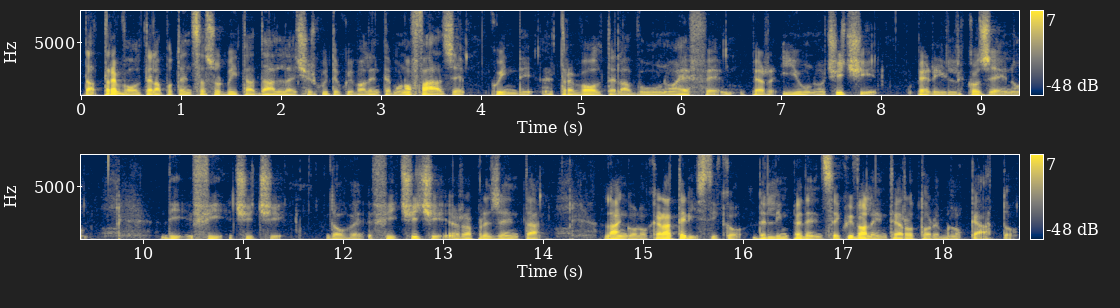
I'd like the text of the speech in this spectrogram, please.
da tre volte la potenza assorbita dal circuito equivalente monofase, quindi tre volte la V1F per I1CC per il coseno di φCC, dove φCC rappresenta l'angolo caratteristico dell'impedenza equivalente al rotore bloccato.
